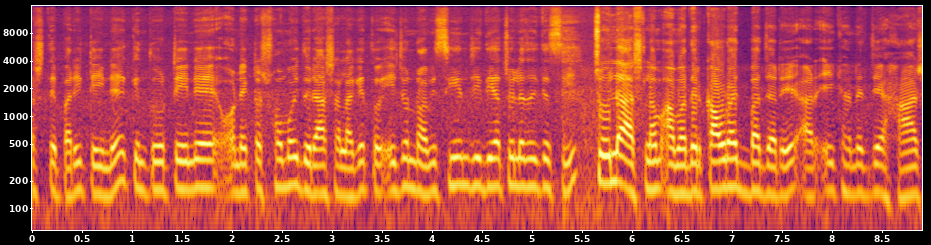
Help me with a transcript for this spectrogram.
আসতে পারি ট্রেনে, কিন্তু ট্রেনে অনেকটা সময় ধরে আসা লাগে, তো এই জন্য আমি সিএনজি দিয়ে চলে যাইতেছি। চলে আসলাম আমাদের কাউরাইত বাজারে, আর এইখানে যে হাঁস,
